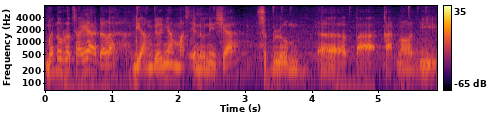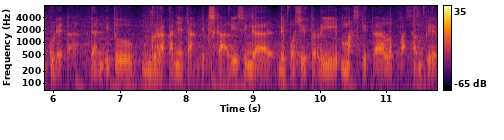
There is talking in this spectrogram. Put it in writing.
Menurut saya adalah diambilnya Mas Indonesia sebelum uh, Pak Karno di kudeta. Dan itu gerakannya cantik sekali sehingga depository emas kita lepas hampir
